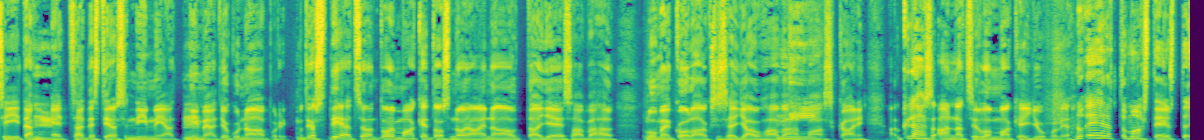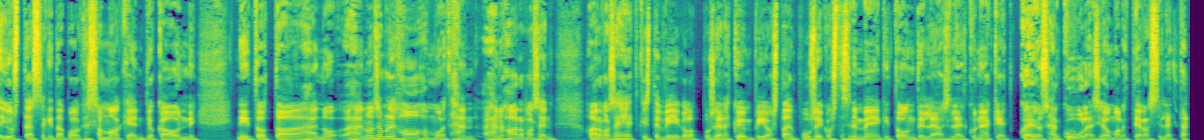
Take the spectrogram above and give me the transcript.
siitä, mm. että sä et edes tiedä sen nimeä, mm. nimeä joku naapuri. Mutta jos tiedät, että se on toi make tossa, noin aina auttaa jeesaa vähän lumenkolauksissa ja jauhaa niin. Vähän paskaa, niin kyllähän sä annat silloin maken juhlia. No ehdottomasti. Ja just, just tässäkin tapauksessa Make nyt, joka on, niin, niin tota, hän on, hän on semmoinen hahmo, että hän, hän harvasen, harvasen hetki sitten viikonloppuisena kömpii jostain pusikosta sinne meidänkin tontille ja silleen, että kun näkee, että jos hän kuulee siihen omalle terassille, että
